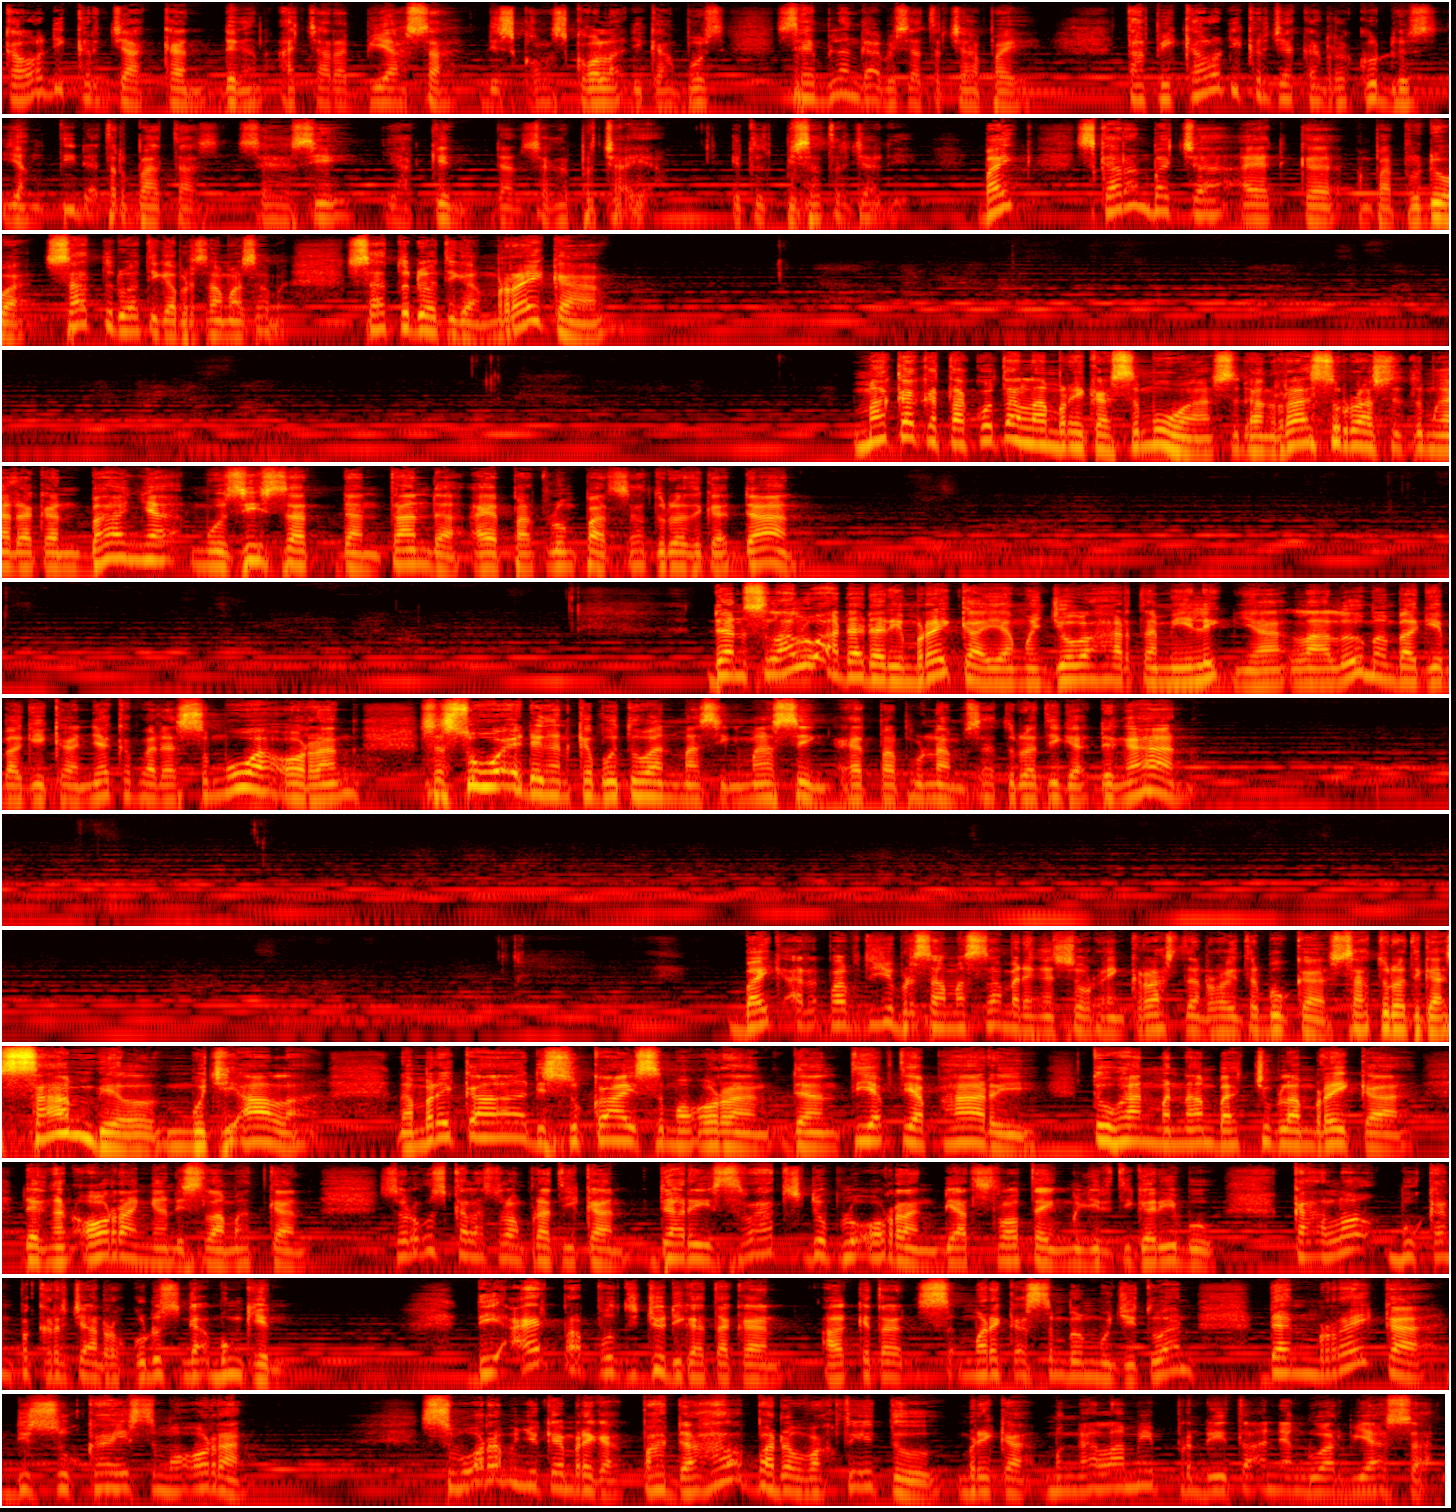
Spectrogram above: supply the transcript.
kalau dikerjakan dengan acara biasa di sekolah-sekolah, di kampus, saya bilang nggak bisa tercapai. Tapi kalau dikerjakan Roh Kudus yang tidak terbatas, saya sih yakin dan sangat percaya itu bisa terjadi. Baik, sekarang baca ayat ke-42. 1, 2, 3 bersama-sama. 1, 2, 3. Mereka Maka ketakutanlah mereka semua, sedang rasul-rasul itu mengadakan banyak mukjizat dan tanda. Ayat 44, 1, 2, 3. Dan Dan selalu ada dari mereka yang menjual harta miliknya, lalu membagi-bagikannya kepada semua orang sesuai dengan kebutuhan masing-masing. Ayat 46, 1, 2, 3. Dengan baik 47 bersama-sama dengan suara yang keras dan roh yang terbuka. Satu, dua, tiga. Sambil memuji Allah. Nah mereka disukai semua orang. Dan tiap-tiap hari Tuhan menambah jumlah mereka dengan orang yang diselamatkan. Saudaraku sekalian tolong perhatikan. Dari 120 orang di atas loteng menjadi 3000. Kalau bukan pekerjaan roh kudus nggak mungkin. Di ayat 47 dikatakan Alkitab mereka sambil memuji Tuhan dan mereka disukai semua orang. Semua orang menyukai mereka. Padahal pada waktu itu mereka mengalami penderitaan yang luar biasa.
